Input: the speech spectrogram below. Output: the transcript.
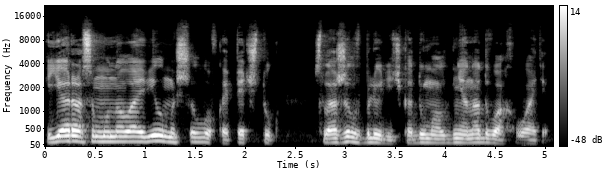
Я раз ему наловил мышеловка пять штук, сложил в блюдечко, думал, дня на два хватит.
